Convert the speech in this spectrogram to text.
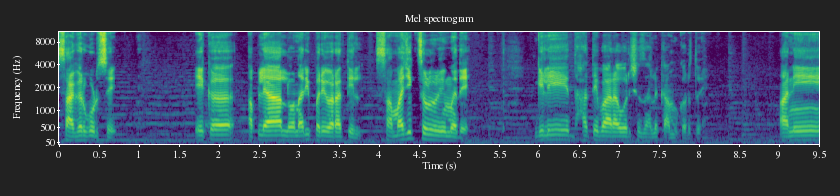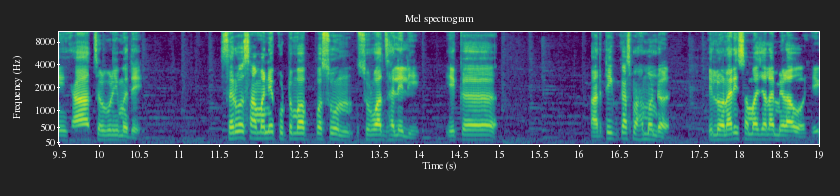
सागर गोडसे. एक अ, आपल्या लोणारी परिवारातील सामाजिक चळवळीमध्ये गेली दहा ते बारा वर्ष झालं काम करतोय. आणि ह्या चळवळीमध्ये सर्वसामान्य कुटुंबापासून सुरुवात झालेली एक अ, आर्थिक विकास महामंडळ हे लोणारी समाजाला मिळावं हे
